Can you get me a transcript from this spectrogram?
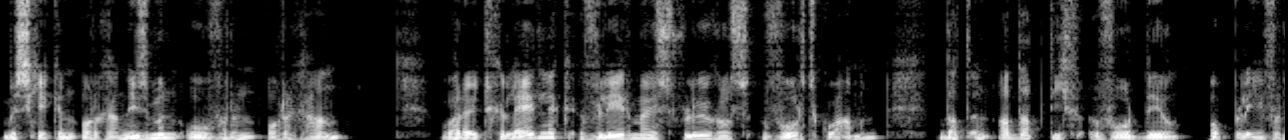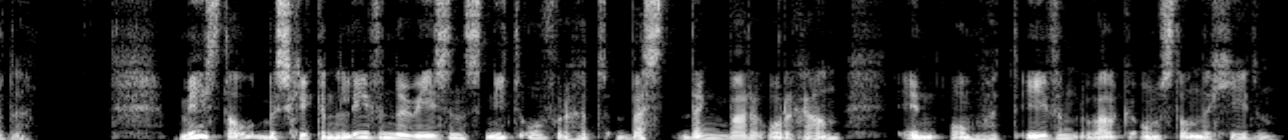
beschikken organismen over een orgaan, waaruit geleidelijk vleermuisvleugels voortkwamen, dat een adaptief voordeel opleverde. Meestal beschikken levende wezens niet over het best denkbare orgaan in om het even welke omstandigheden.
